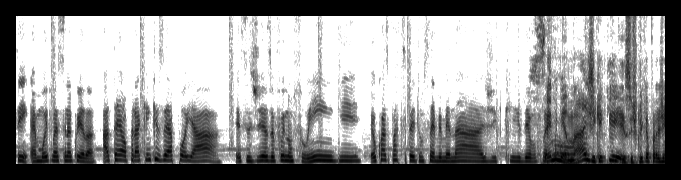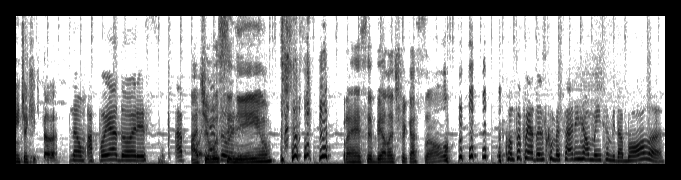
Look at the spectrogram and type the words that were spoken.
sim, é muito mais tranquila. Até, ó, pra quem quiser apoiar, esses dias eu fui num swing, eu quase participei de um semi-menage que deu... Semi-menage? O que que é isso? Explica pra gente aqui que tá... Não, apoiadores. apoiadores. Ativa o sininho pra receber a notificação. Quando os apoiadores começarem realmente a me dar bola,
